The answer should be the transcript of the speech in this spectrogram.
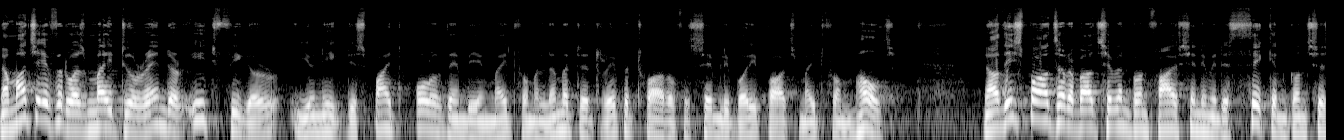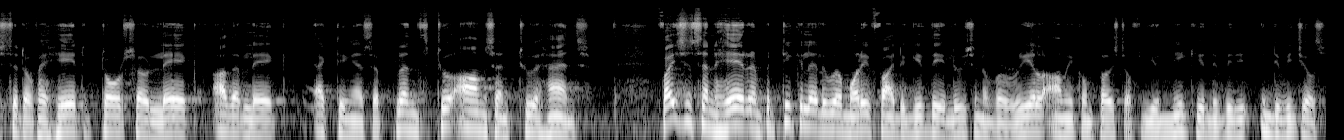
Now, much effort was made to render each figure unique, despite all of them being made from a limited repertoire of assembly body parts made from molds. Now, these parts are about 7.5 centimeters thick and consisted of a head, torso, leg, other leg acting as a plinth, two arms, and two hands. Faces and hair in particular were modified to give the illusion of a real army composed of unique individuals.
